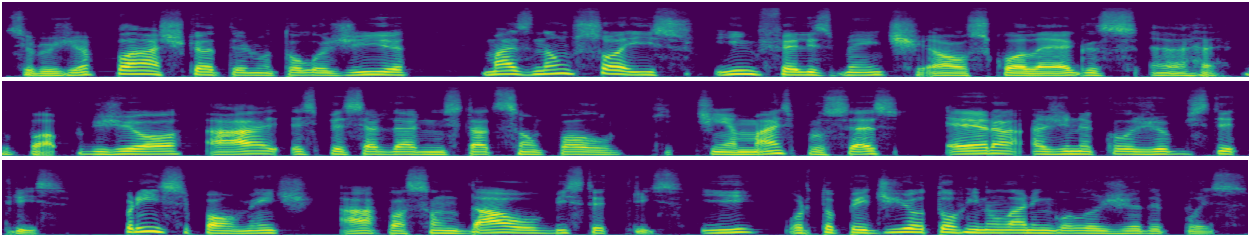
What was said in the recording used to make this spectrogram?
cirurgia plástica, dermatologia, mas não só isso. Infelizmente, aos colegas é, do Papo de GO, a especialidade no estado de São Paulo que tinha mais processos era a ginecologia obstetrícia. Principalmente a atuação da obstetrícia e ortopedia e otorrinolaringologia depois,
